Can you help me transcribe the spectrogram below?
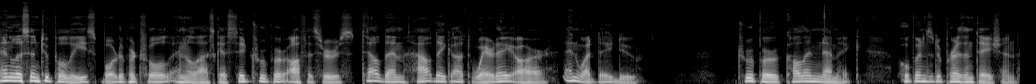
and listen to police border patrol and alaska state trooper officers tell them how they got where they are and what they do trooper colin nemick opens the presentation.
